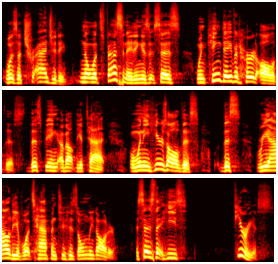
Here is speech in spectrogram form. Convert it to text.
was a tragedy. Now, what's fascinating is it says, when King David heard all of this, this being about the attack, when he hears all of this, this reality of what's happened to his only daughter. It says that he's furious.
